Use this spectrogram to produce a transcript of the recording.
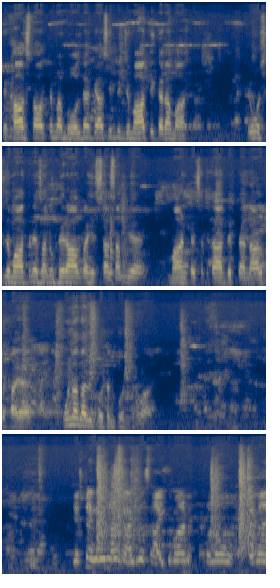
ਤੇ ਖਾਸ ਤੌਰ ਤੇ ਮੈਂ ਬੋਲਦਿਆਂ ਕਿਹਾ ਸੀ ਵੀ ਜਮਾਤ ਹੀ ਕਰਾਮਾਤ ਹੈ ਤੇ ਉਸ ਜਮਾਤ ਨੇ ਸਾਨੂੰ ਫਿਰ ਆਪ ਦਾ ਹਿੱਸਾ ਸਮਝਿਆ, ਮਾਣ ਤੇ ਸਤਿਕਾਰ ਦਿੱਤਾ, ਨਾਲ ਬਿਠਾਇਆ। ਉਹਨਾਂ ਦਾ ਵੀ ਕੋਟਨ ਕੋਟ ਧੰਨਵਾਦ ਜਿਸ ਢੰਗ ਦੇ ਨਾਲ ਕਾਂਗਰਸ ਹਾਈ ਕਮਾਂਡ ਵੱਲੋਂ ਪਹਿਲਾਂ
